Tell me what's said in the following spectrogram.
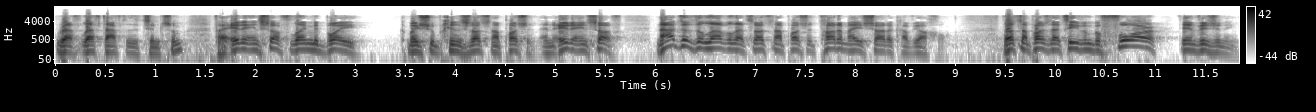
left after the tzimtzum. Va'ere ein sof loy miboy k'meishu b'chinis lotzna poshet. And ere ein sof, not just the level that's lotzna poshet, tarim ha'yishara kavyachol. That's not possible. That's even before the envisioning.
